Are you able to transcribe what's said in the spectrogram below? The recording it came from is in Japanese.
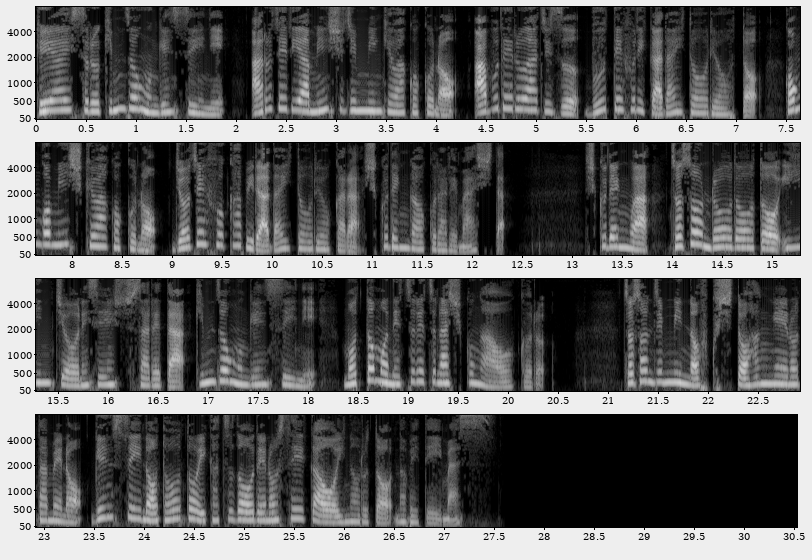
敬愛する金正恩元帥に、アルジェリア民主人民共和国のアブデル・アジズ・ブーテフリカ大統領と、コンゴ民主共和国のジョゼフ・カビラ大統領から祝電が送られました。祝電は、著村労働党委員長に選出された金正恩元帥に最も熱烈な祝賀を送る。著村人民の福祉と繁栄のための元帥の尊い活動での成果を祈ると述べています。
